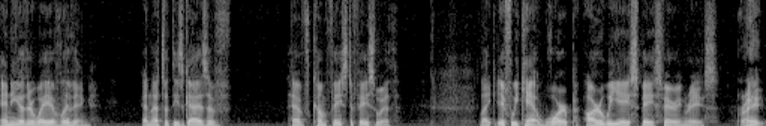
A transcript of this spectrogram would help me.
any other way of living. And that's what these guys have have come face to face with. Like if we can't warp, are we a spacefaring race? Right.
